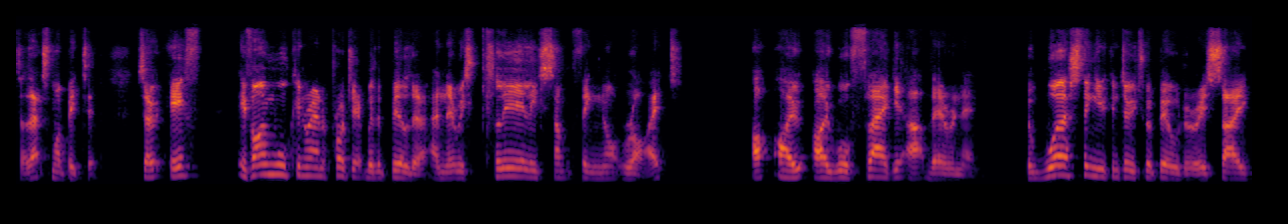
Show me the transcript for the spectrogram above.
So that's my big tip. So if if I'm walking around a project with a builder and there is clearly something not right, I, I, I will flag it up there and then. The worst thing you can do to a builder is say,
